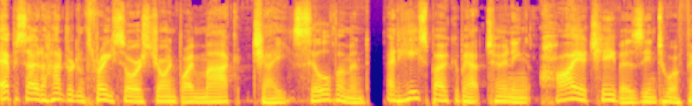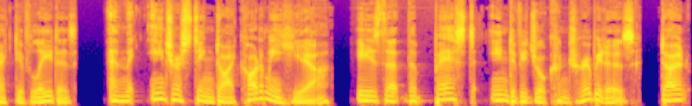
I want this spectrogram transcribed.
Episode 103 saw us joined by Mark J. Silverman, and he spoke about turning high achievers into effective leaders. And the interesting dichotomy here is that the best individual contributors don't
